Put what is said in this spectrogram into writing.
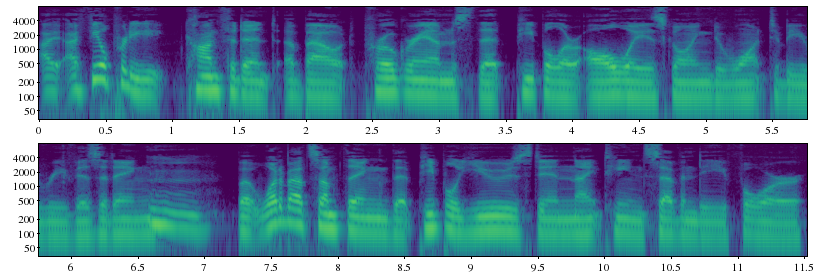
I, I feel pretty confident about programs that people are always going to want to be revisiting. Mm-hmm. But what about something that people used in 1974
